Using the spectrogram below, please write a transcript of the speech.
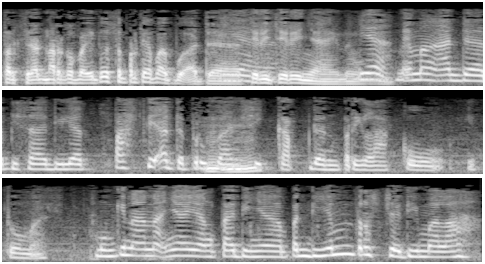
terjerat narkoba itu seperti apa bu? Ada yeah. ciri-cirinya itu? Iya, yeah, memang ada bisa dilihat pasti ada perubahan mm -hmm. sikap dan perilaku itu mas. Mungkin anaknya yang tadinya pendiam terus jadi malah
